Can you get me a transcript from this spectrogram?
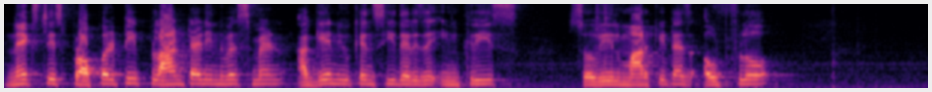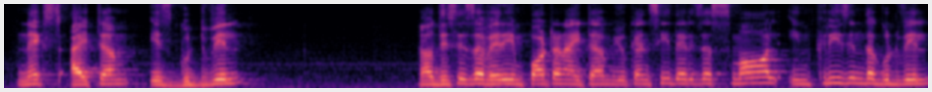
Next is property plant and investment again you can see there is an increase. So, we will mark it as outflow. Next item is goodwill. Now, this is a very important item you can see there is a small increase in the goodwill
